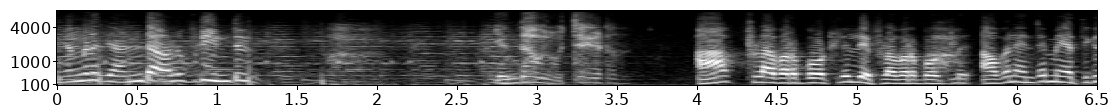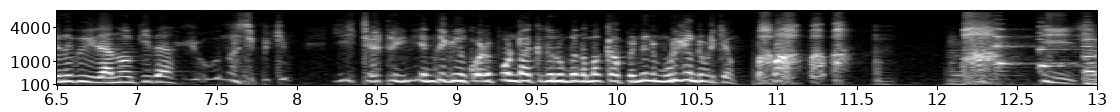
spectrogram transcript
ഞങ്ങൾ രണ്ടാളും ഇവിടെ ഉണ്ട്. എന്താ ഒരു ഒച്ച കേട്ടത്? ആ ഫ്ലവർ ബോട്ടിലില്ലേ ഫ്ലവർ ബോട്ടിൽ അവൻ എന്റെ മേത്തേക്ക് ഒന്ന് വീഴാൻ നോക്കിയതാ. അയ്യോ നശിപ്പിക്കും. ഈ ചേട്ടൻ ഇനി എന്തെങ്കിലും കുഴപ്പമുണ്ടാക്കുന്നതിന് മുമ്പ് നമുക്ക് ആ പെണ്ണിന് മുറി കണ്ടുപിടിക്കാം. വാ, വാ, വാ, വാ. ഈശോ.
